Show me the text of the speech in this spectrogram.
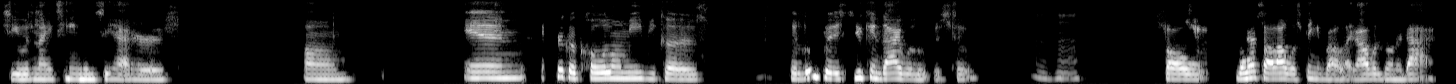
She was 19 when she had hers. Um, and it took a toll on me because the lupus, you can die with lupus too. Mm-hmm. So that's all I was thinking about. Like I was gonna die,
